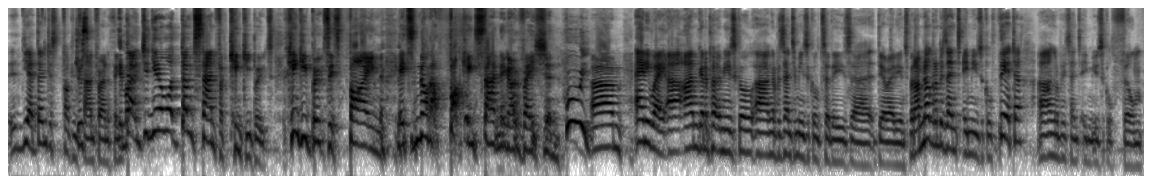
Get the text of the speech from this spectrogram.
yeah, don't just fucking Just- stand for anything. you know what? Don't stand for Kinky Boots. Kinky Boots is fine. it's not a fucking standing ovation. Um, anyway, uh, I'm going to put a musical. Uh, I'm going to present a musical to these uh, dear aliens, but I'm not going to present a musical theatre. Uh, I'm going to present a musical film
